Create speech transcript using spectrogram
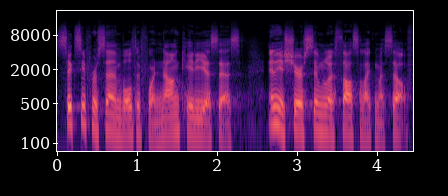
60% voted for non-KDSS and it shares similar thoughts like myself.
